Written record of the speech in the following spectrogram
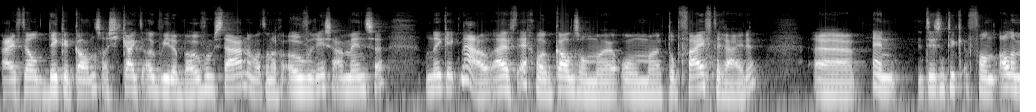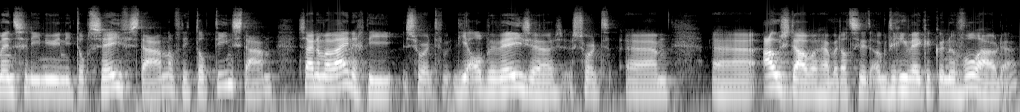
Hij heeft wel dikke kans. Als je kijkt ook wie er boven hem staan en wat er nog over is aan mensen... dan denk ik, nou, hij heeft echt wel kans om, eh, om eh, top 5 te rijden. Eh, en het is natuurlijk van alle mensen die nu in die top 7 staan, of die top 10 staan... zijn er maar weinig die, soort, die al bewezen soort... ehm eh ausdauer hebben, dat ze dit ook drie weken kunnen volhouden.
